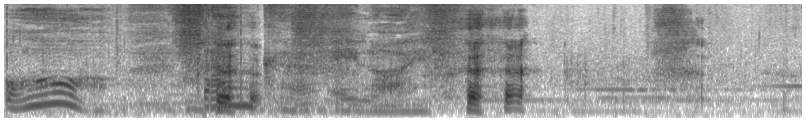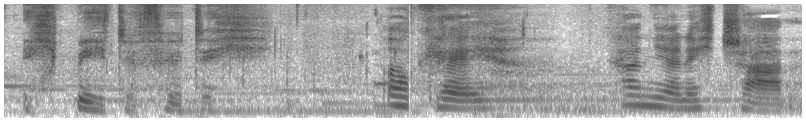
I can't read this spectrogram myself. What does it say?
Oh, danke, Aloy. Ich bete für dich. Okay, kann ja nicht schaden.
